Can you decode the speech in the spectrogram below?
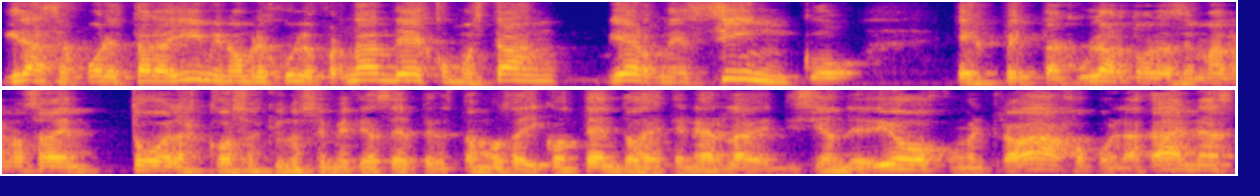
gracias por estar ahí, mi nombre es Julio Fernández, ¿cómo están? Viernes 5 espectacular toda la semana, no saben todas las cosas que uno se mete a hacer, pero estamos ahí contentos de tener la bendición de Dios, con el trabajo, con las ganas,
